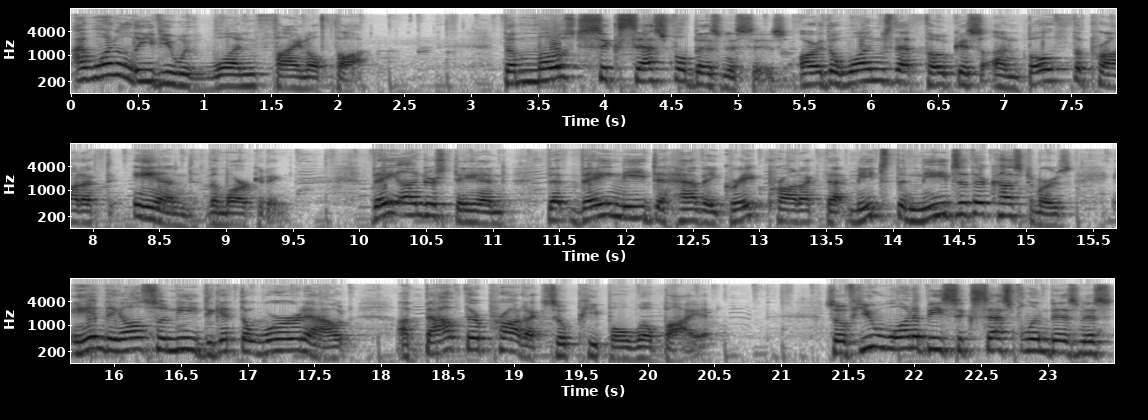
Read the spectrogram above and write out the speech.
I want to leave you with one final thought. The most successful businesses are the ones that focus on both the product and the marketing. They understand that they need to have a great product that meets the needs of their customers and they also need to get the word out about their product so people will buy it. So if you want to be successful in business,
